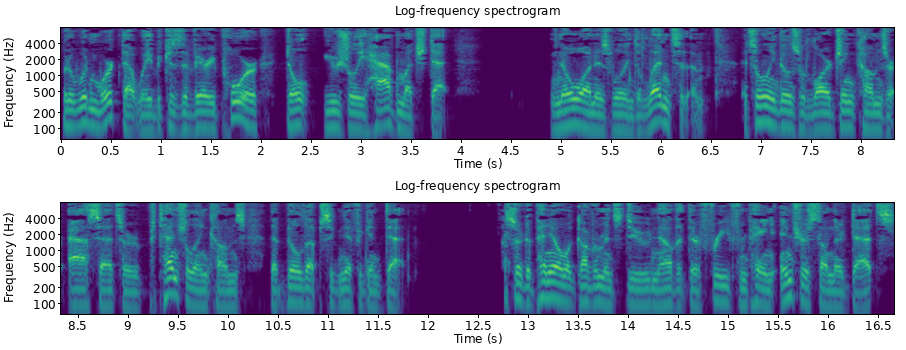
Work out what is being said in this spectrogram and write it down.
but it wouldn't work that way because the very poor don't usually have much debt. No one is willing to lend to them. It's only those with large incomes or assets or potential incomes that build up significant debt. So depending on what governments do now that they're freed from paying interest on their debts,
